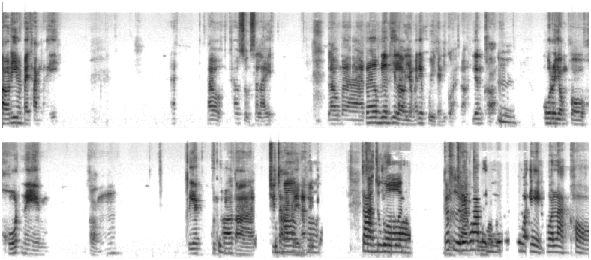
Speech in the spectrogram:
ตอรี่มันไปทางไหนอะ เข้าเข้าสู่สไลด์ เรามาเริ่มเรื่องที่เรายังไม่ได้คุยกันดีกว่าเนาะเรื่องของอืมอุรยงโพโค้ดเนมของ เรียกคุณพ่อตาชื่อคุณจาพ่งออะไรนะคุณพ่อจางจางจูจูววอนอนก็คือเรียกว่าเป็นตัวเอกตัวหลักของ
